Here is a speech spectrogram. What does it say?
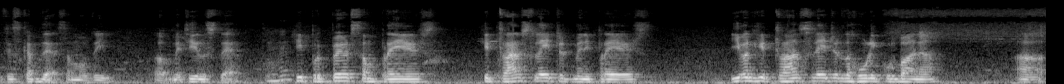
It is kept there. Some of the uh, materials there. Mhm. He prepared some prayers. He translated many prayers. Even he translated the Holy Kurbana. Uh,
